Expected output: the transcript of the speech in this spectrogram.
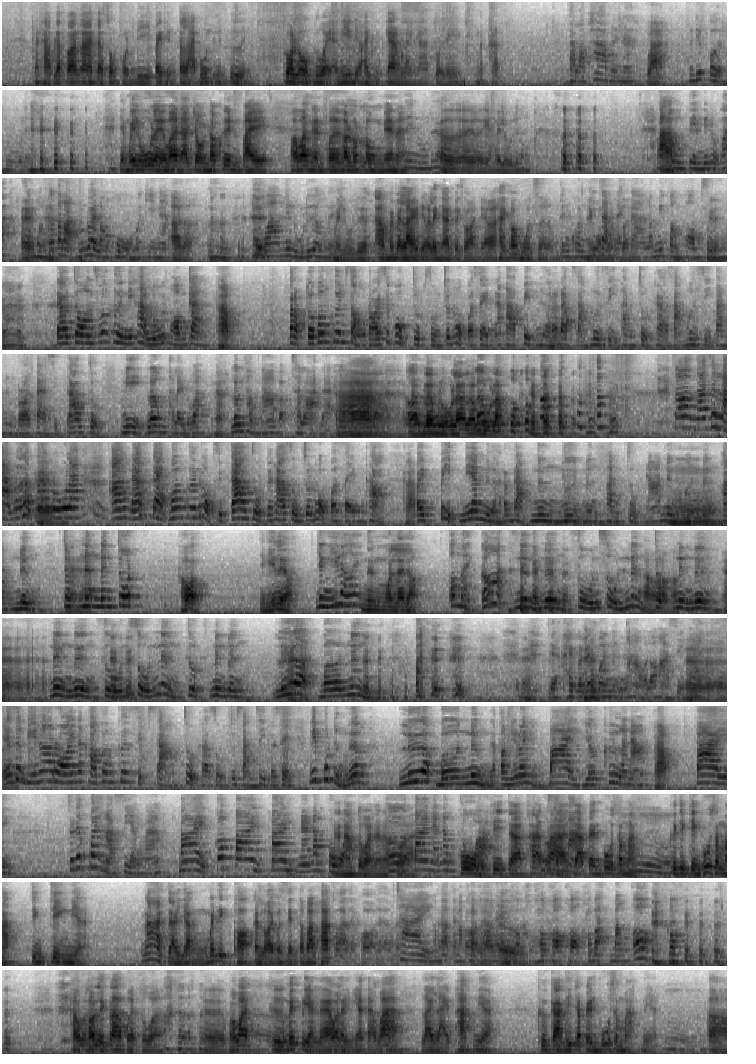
นะครับแล้วก็น่าจะส่งผลดีไปถึงตลาดหุ้นอื่น ๆ ทั่วโลกด้วย อันนี้เดี๋ยวให้คุณแก้มรายงานตัวเลขนะครับสารภาพเลยนะว่า ไม่ได้เปิดดูเลย ยังไม่รู้เลยว่าดาวโจนส์เขาขึ้นไป เพราะว่าเงินเฟ้อเขาลดลงเนี่ยนะไม่รู้เรื่อง เออเออยังไม่รู้เรื่อง เพราะอ้าวคุณเปลี่ยนไปบอกว่าเออ ส่งผลกับตลาดหุ้นด้วยลองโหเมื่อกี้เนี่ยอ้าวเหรอ เออเพราะว่าไม่รู้เรื่องเลย ไม่รู้เรื่องอ้าวไม่เป็นไร เดี๋ยวรายงานไปก่อน เดี๋ยวให้ข้อมูลเสริม เป็นคนให้ที่ข้อจัดมูลรายเสมการแล้วมีความพร้อมสูงมาก ดาวโจนส์เมื่อคืนนี้ค่ะ รู้ไปพร้อมกัน ครับ ปรับตัวเพิ่มขึ้น 216.0.6%นะคะ ปิดเหนือระดับ 34,000 จุดค่ะ 34,189 จุด นี่เริ่มอะไรรู้ป่ะฮะเริ่มทำหน้าแบบฉลาดแล้วอ่าทำหน้าแบบเริ่มเริ่มรู้แล้วเริ่มรู้แล้วชอบหน้าฉลาดเริ่มทำหน้าเออ รู้แล้วอะ NASDAQ เพิ่มขึ้น 69 จุดนะคะ 0.6%ค่ะ ครับ ไปปิดเนี่ยเหนือระดับ 11,000 จุดนะ 11,001จุดอ่า11จุด โอ้อย่างนี้เลยเหรอ อย่างนี้เลยหนึ่งหมดเลยเหรอโอ้ my god 11,001จุด11เออเออเออหนึ่งหนึ่งศูนย์ศูนย์หนึ่งจุดหนึ่งหนึ่งเลือกเบอร์หนึ่งไปเดี๋ยวใครก็ได้เบอร์หนึ่งมาหาว่าเราหาเสียงให้เออเออ S&P 500 นะคะ เพิ่มขึ้น 13 จุดค่ะ 0.34%นี่พูดถึงเรื่องเลือกเบอร์หนึ่งเนี่ยตอนนี้เราเห็นป้ายเยอะขึ้นแล้วนะ ครับ ป้าย จะเรียกป้ายหาเสียงไหมป้ายก็ป้ายป้ายแนะนำตัวแนะนำตัวแนะนำตัวเออป้ายแนะนำตัผู้ว ที่จะคาดว่าผู้สมัคร จะเป็นผู้สมัครอืมคือจริง ๆ ผู้สมัครจริง ๆ เนี่ยน่าจะยังไม่ได้เคาะกันร้อยเปอร์เซ็นต์แต่บางพรรคก็อาจจะเคาะแล้วนะ ใช่เขาแบบมาอาจจะเคาะเขาแหละเออ เขาเขาเขาเขาเขาแบบบางอ้อเขาเขาเขาเลยกล้าเปิดตัว เออเพราะว่าเออคือไม่เปลี่ยนแล้วอะไรเงี้ยแต่ว่าหลาย ๆ พักเนี่ยคือการที่จะเป็นผู้สมัครเนี่ย อืมอ่า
